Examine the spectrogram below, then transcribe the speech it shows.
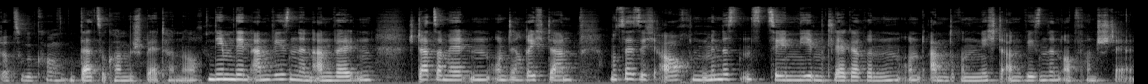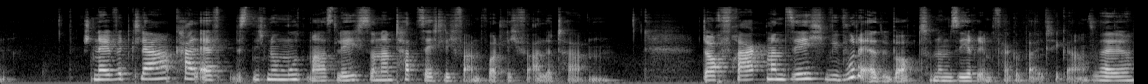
dazu gekommen? Dazu kommen wir später noch. Neben den anwesenden Anwälten, Staatsanwälten und den Richtern muss er sich auch mindestens zehn Nebenklägerinnen und anderen nicht anwesenden Opfern stellen. Schnell wird klar, Karl F. ist nicht nur mutmaßlich, sondern tatsächlich verantwortlich für alle Taten. Doch fragt man sich, wie wurde er überhaupt zu einem Serienvergewaltiger? Weil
